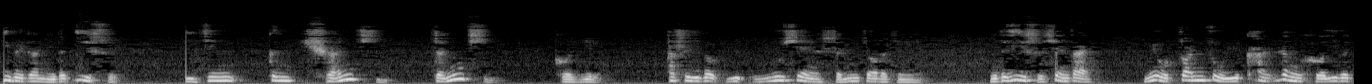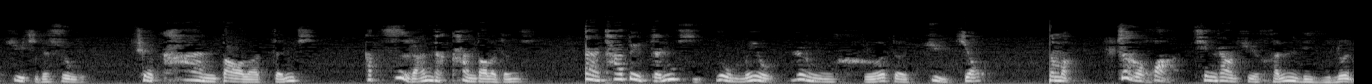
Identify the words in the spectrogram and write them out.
意味着你的意识已经跟全体、整体合一了。它是一个与无限神交的经验。你的意识现在没有专注于看任何一个具体的事物，却看到了整体。它自然的看到了整体，但是它对整体又没有任何的聚焦。那么这个话听上去很理论，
